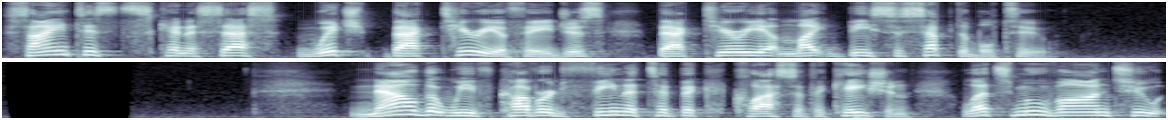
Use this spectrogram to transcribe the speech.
scientists can assess which bacteriophages bacteria might be susceptible to. Now that we've covered phenotypic classification, let's move on to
